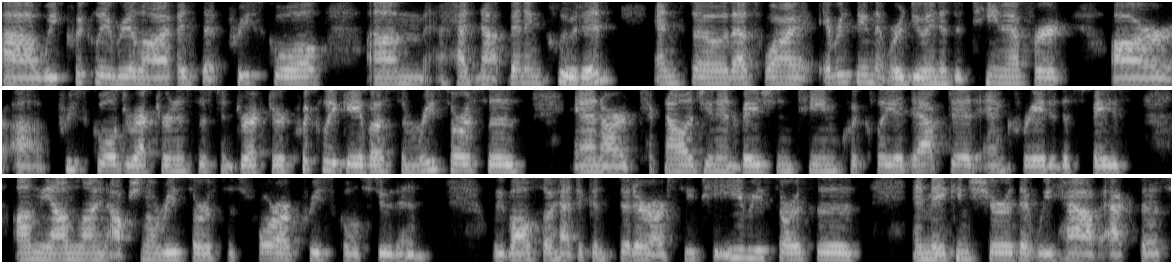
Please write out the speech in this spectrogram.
uh, we quickly realized that preschool um, had not been included. And so that's why everything that we're doing is a team effort our uh, preschool director and assistant director quickly gave us some resources, and our technology and innovation team quickly adapted and created a space on the online optional resources for our preschool students. We've also had to consider our CTE resources and making sure that we have access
